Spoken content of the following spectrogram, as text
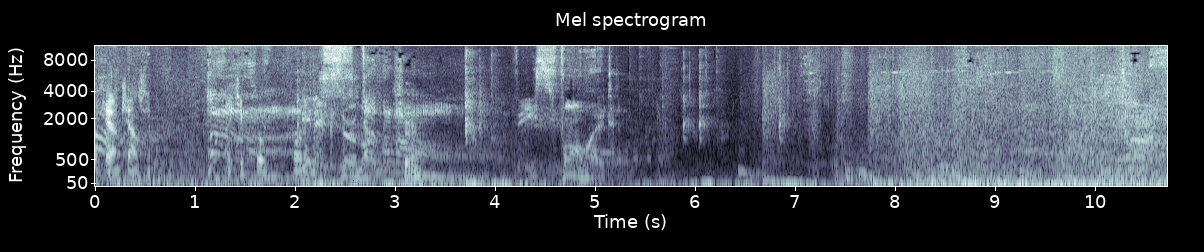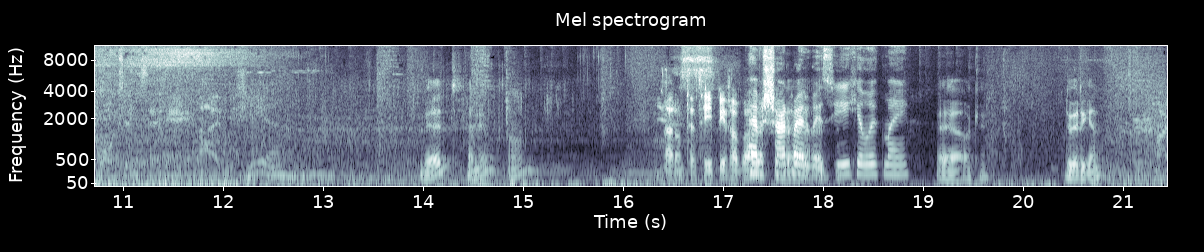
Okay, I'm canceling. I keep go. bottom. Inexorable. Sure. Face forward. Dark portents ahead. I'm here. Mid? Any? Oh. I don't have TP if I buy I have it. shard by the way, so you heal with my. Yeah, okay. Do it again. My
